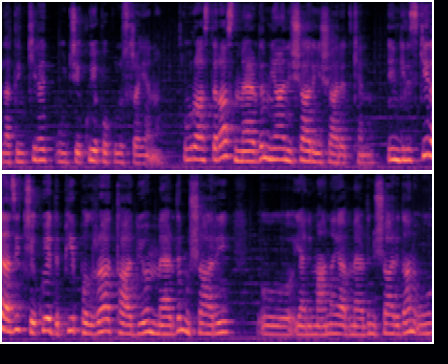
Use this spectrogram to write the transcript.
latinkî re û çêkûya populus re yene. û rasterast merdim yani şarî işaret keno. İngilizkî razî çêkûya the people ra tadiyo merdim û şarî yani manaya merdim şaridan û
